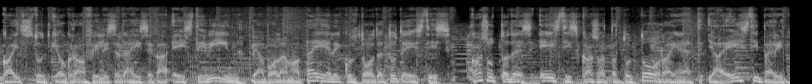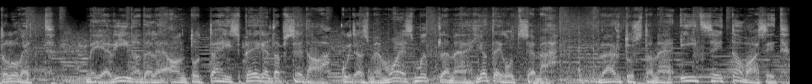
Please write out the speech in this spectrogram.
kaitstud geograafilise tähisega Eesti viin peab olema täielikult toodetud Eestis, kasutades Eestis kasvatatud toorainet ja Eesti päritolu vett. meie viinadele antud tähis peegeldab seda, kuidas me moes mõtleme ja tegutseme. väärtustame iidseid tavasid,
